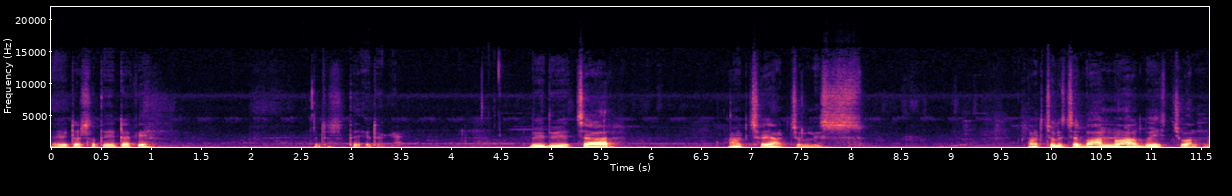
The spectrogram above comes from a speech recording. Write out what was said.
এটার সাথে এটাকে, এটার সাথে এটাকে। দুই, দুইয়ে চার। আট ছয় আটচল্লিশ। আটচল্লিশ চার বাহান্ন আর দুই চুয়ান্ন।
